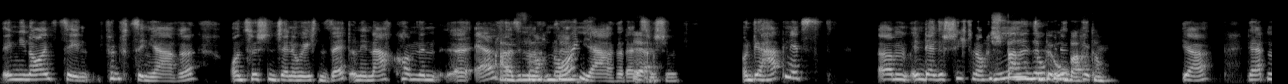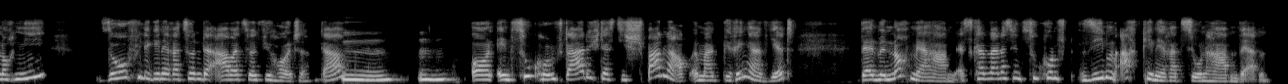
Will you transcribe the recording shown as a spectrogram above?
irgendwie 19, 15 Jahre und zwischen Generation Z und den nachkommenden äh, Alpha also, sind nur noch neun Jahre dazwischen. Und wir hatten jetzt ähm, in der Geschichte noch nie. Spannende so Beobachtung. ja, wir hatten noch nie so viele Generationen der Arbeitswelt wie heute. Ja? Mhm. Mhm. Und in Zukunft, dadurch, dass die Spanne auch immer geringer wird, werden wir noch mehr haben. Es kann sein, dass wir in Zukunft sieben, acht Generationen haben werden.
